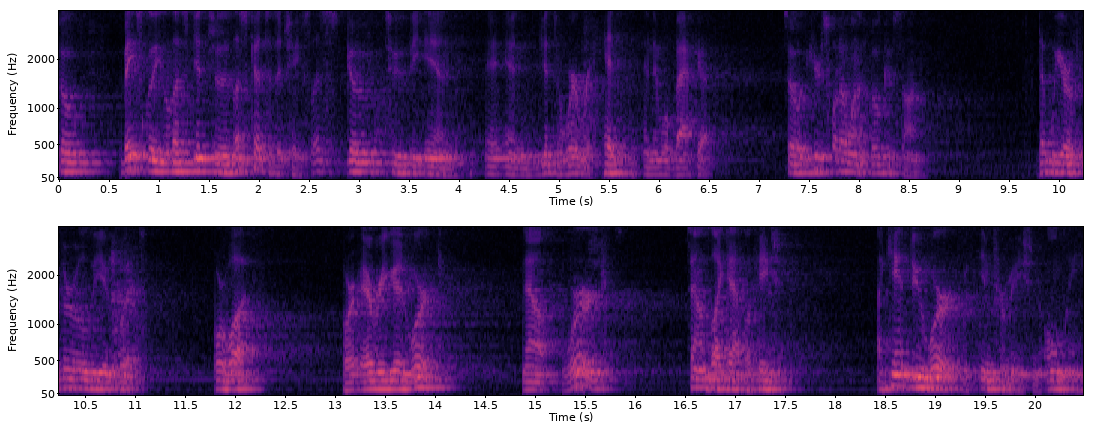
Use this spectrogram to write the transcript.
So basically, let's get to let's cut to the chase. Let's go to the end and, and get to where we're headed, and then we'll back up. So here's what I want to focus on: that we are thoroughly equipped for what? For every good work. Now, work sounds like application. I can't do work with information only.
